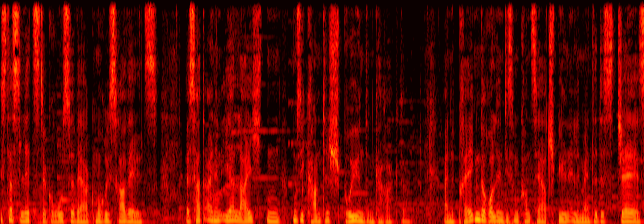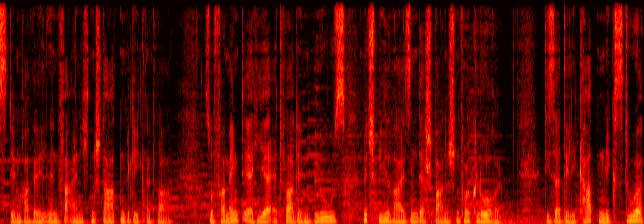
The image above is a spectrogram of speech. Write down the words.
ist das letzte große Werk Maurice Ravels. Es hat einen eher leichten, musikantisch sprühenden Charakter. Eine prägende Rolle in diesem Konzert spielen Elemente des Jazz, dem Ravel in den Vereinigten Staaten begegnet war. So vermengt er hier etwa den Blues mit Spielweisen der spanischen Folklore. Dieser delikaten Mixtur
